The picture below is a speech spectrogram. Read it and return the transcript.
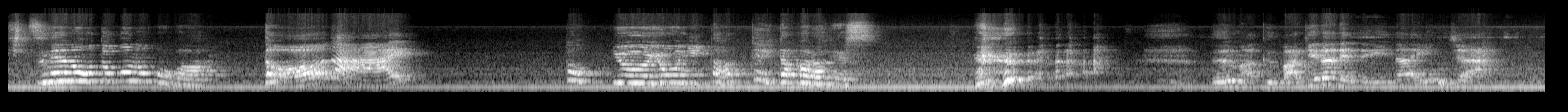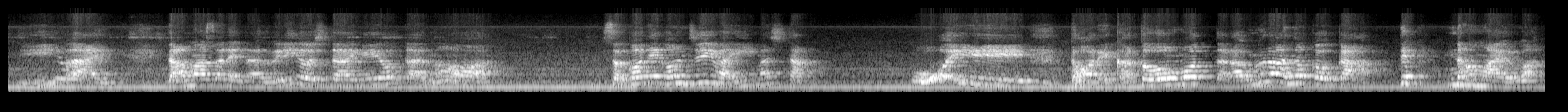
狐の男の子がどうだいというように立っていたからですうまく化けられていないんじゃ。いいわい。騙されたふりをしてあげようかの。そこでゴンジーは言いました。おい誰かと思ったら村の子か。で名前は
